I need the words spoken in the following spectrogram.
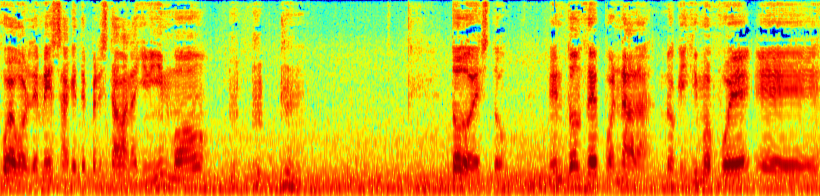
juegos de mesa que te prestaban allí mismo. Todo esto. Entonces, pues nada, lo que hicimos fue... Eh,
